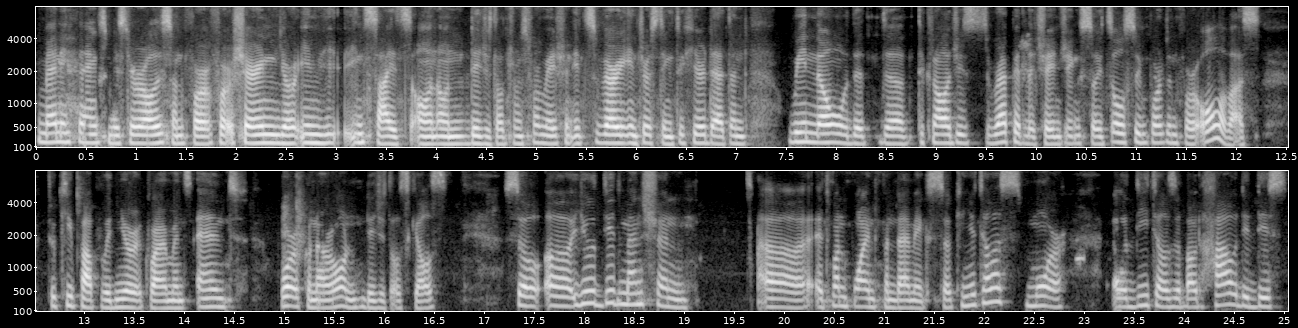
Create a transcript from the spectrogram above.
Many thanks, Mr. Rollison, for, for sharing your in, insights on, on digital transformation. It's very interesting to hear that. And we know that the technology is rapidly changing. So it's also important for all of us to keep up with new requirements and work on our own digital skills. So uh, you did mention uh, at one point pandemics. So can you tell us more uh, details about how did this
